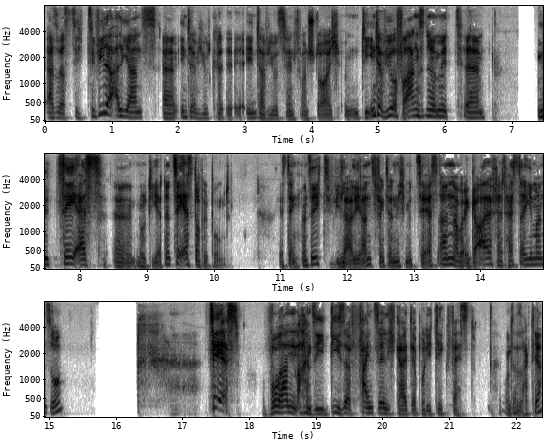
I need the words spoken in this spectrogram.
also das zivile Allianz äh, Interview, äh, Interviews Sven von Storch. Die Interviewerfragen sind immer mit, äh, mit CS äh, notiert, ne? CS Doppelpunkt. Jetzt denkt man sich, zivile Allianz fängt ja nicht mit CS an, aber egal, vielleicht heißt da jemand so. CS, woran machen Sie diese Feindseligkeit der Politik fest? Und er sagt ja,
